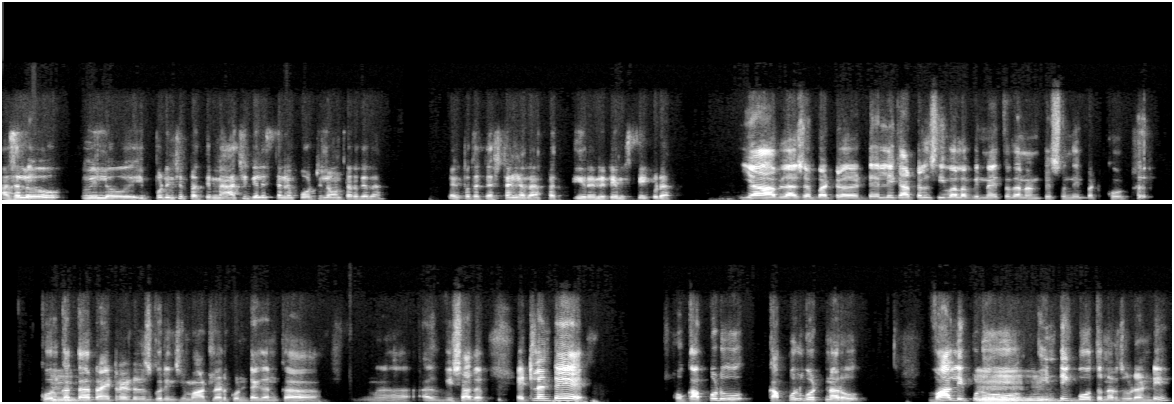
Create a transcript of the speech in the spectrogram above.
అసలు వీళ్ళు ఇప్పటి నుంచి ప్రతి మ్యాచ్ గెలిస్తేనే పోటీలో ఉంటారు కదా? లేకపోతే కష్టం కదా ప్రతి- ఈ రెండు టీమ్స్కి కూడా? Yeah Abhilash but Delhi Capitals ఇవాళ విన్ అవుతుంది అని అనిపిస్తుంది. బట్ కోల్కతా నైట్ రైడర్స్ గురించి మాట్లాడుకుంటే గనుక విషాదం. ఎట్లంటే ఒకప్పుడు కప్పులు కొట్టినారు. వాళ్ళు ఇప్పుడు. ఇంటికి పోతున్నారు చూడండి.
